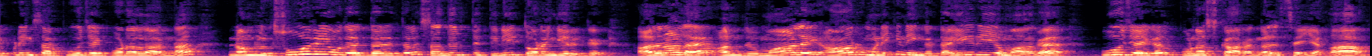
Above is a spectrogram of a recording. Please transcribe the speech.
எப்படிங்க சார் பூஜை போடலாம்னா நம்மளுக்கு சூரிய உதயத்தில் சதுர்த்தி திரி தொடங்கியிருக்கு. அதனால் அன்று மாலை ஆறு மணிக்கு நீங்கள் தைரியமாக பூஜைகள் புனஸ்காரங்கள் செய்யலாம்.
